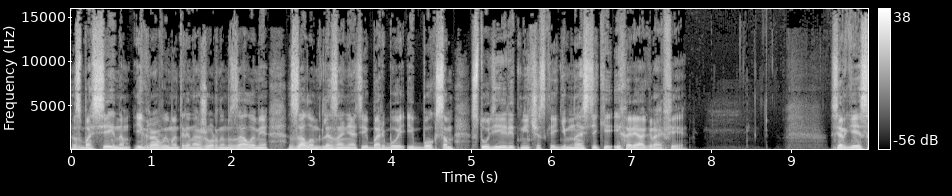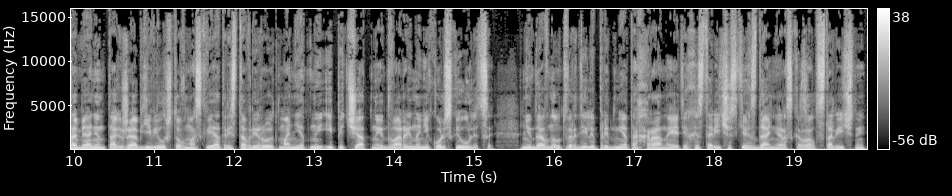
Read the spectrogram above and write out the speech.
с бассейном, игровым и тренажерным залами, залом для занятий борьбой и боксом, студии ритмической гимнастики и хореографии. Сергей Собянин также объявил, что в Москве отреставрируют монетные и печатные дворы на Никольской улице. Недавно утвердили предмет охраны этих исторических зданий, рассказал столичный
